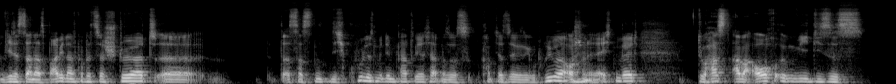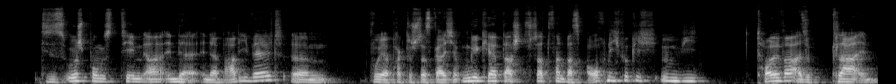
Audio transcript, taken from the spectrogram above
wie das dann das Barbie-Land komplett zerstört, äh, dass das nicht cool ist mit dem Patriarchat, also das kommt ja sehr, sehr gut rüber, auch mhm. schon in der echten Welt. Du hast aber auch irgendwie dieses, dieses Ursprungsthema in der, in der Barbie-Welt, ähm, wo ja praktisch das gleiche umgekehrt da stattfand, was auch nicht wirklich irgendwie toll war. Also klar,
